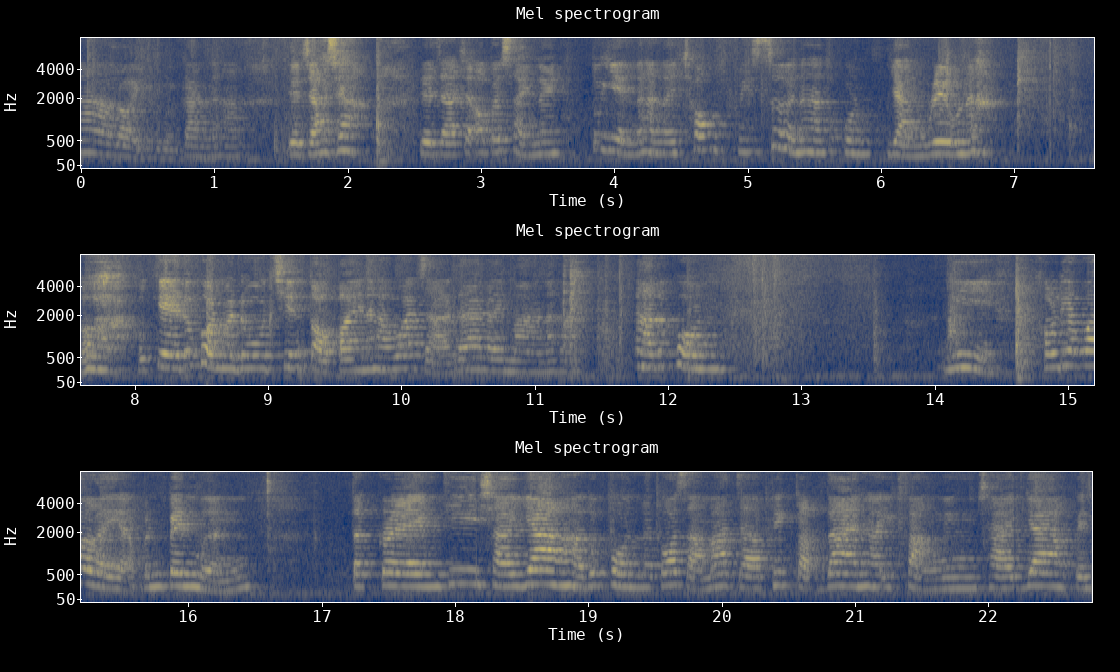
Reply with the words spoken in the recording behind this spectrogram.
น่าอร่อยอยู่เหมือนกันนะคะ เดี๋ยวจ๋าจะเดี๋ยวจ๋าจะเอาไปใส่ในตู้เย็นนะคะในช่องฟรีเซอร์นะคะทุกคนอย่างเร็วนะโอเค ทุกคนมาดูชิ้นต่อไปนะคะ ว่าจ๋าได้อะไรมานะคะนะคะทุกคน นี่เขาเรียกว่าอะไรอะมันเป็นเหมือนตะแกรงที่ใช้ย่างค่ะทุกคนแล้วก็สามารถจะพลิกกลับได้นะคะ อีกฝั่งหนึ่งใช้ย่างเป็น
